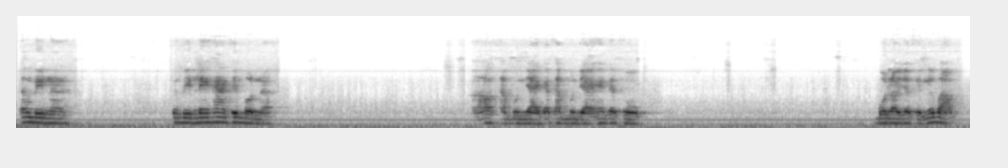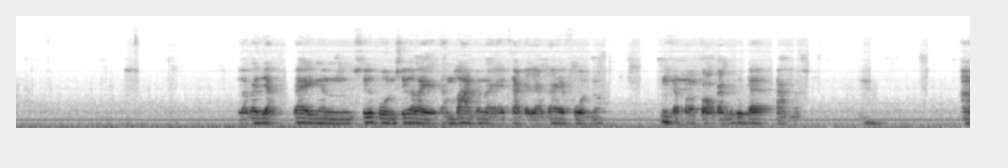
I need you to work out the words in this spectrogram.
เครื่องบินนะเครื่องบินเลขห้าขึ้นบนนะ อ๋อทำบุญใหญ่ก็ทำบุญใหญ่ให้จะถูก บุญเราจะถึงหรือเปล่าเราก็อยากได้เงินซื้อปูนซื้ออะไรทำบ้านตรงไหนจากก็อยากได้ไอโฟนเนาะมันจะประกอบกันไม่ทุกอย่างอ่า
